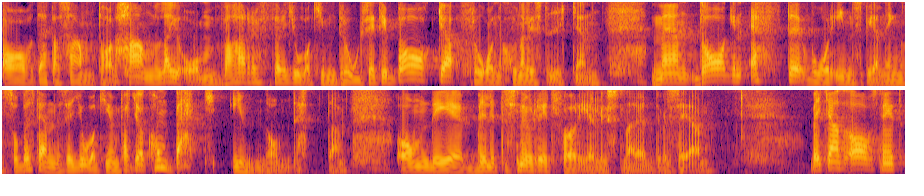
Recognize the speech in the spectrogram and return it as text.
av detta samtal handlar ju om varför Joakim drog sig tillbaka från journalistiken. Men dagen efter vår inspelning så bestämde sig Joakim för att göra comeback inom detta. Om det blir lite snurrigt för er lyssnare, det vill säga. Veckans avsnitt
